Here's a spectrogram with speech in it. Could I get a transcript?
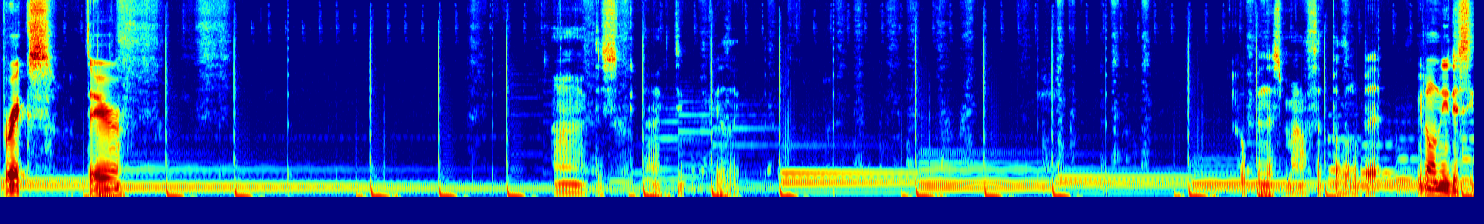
bricks there. Uh, this I think like open this mouth up a little bit. We don't need to see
